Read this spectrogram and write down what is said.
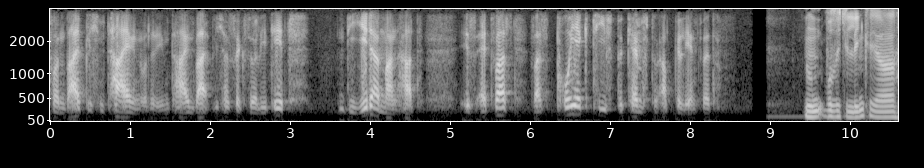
von weiblichen Teilen oder den Teilen weiblicher Sexualität, die jeder Mann hat, ist etwas, was projektiv bekämpft und abgelehnt wird. Nun, wo sich die Linke ja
